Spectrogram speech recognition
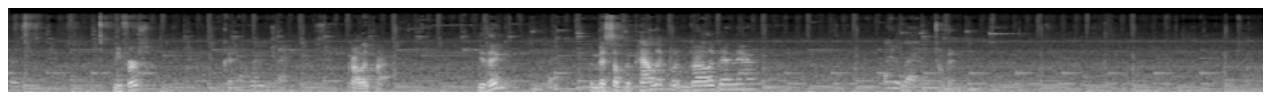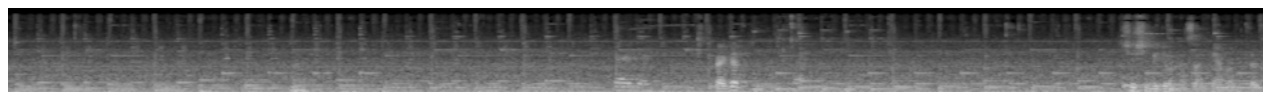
First? Me first? Okay. No, what are you trying first? Garlic parm. You think? Okay. We mess up the palate putting garlic in there? By the way, Okay. very good. Very good. Yep. She should be doing this on camera because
